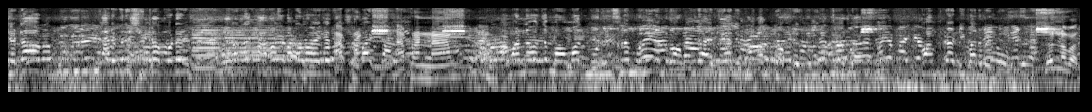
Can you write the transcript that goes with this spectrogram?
সেটা কারিগরি শিক্ষা বোর্ডের কাগজ পাঠানো হয়ে গেছে সবাই জানে। আপনার নাম? আমার নাম হচ্ছে মোহাম্মদ ইসলাম মনির আমি Rangpur ideal institute of technology computer department. ধন্যবাদ।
